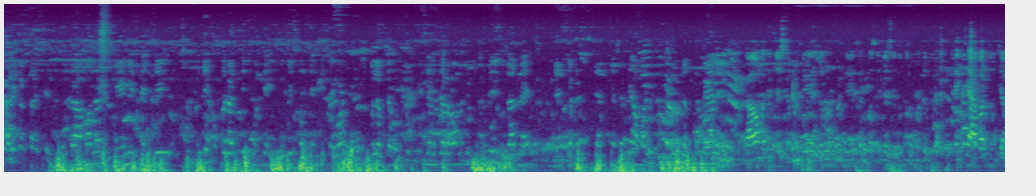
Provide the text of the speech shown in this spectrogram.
कार्यकर्ता असेल तर आम्हाला नेहमीच त्यांची म्हणजे अपरात्री कोणत्याही चोवीस तास त्यांची सेवा उपलब्ध होते. आमच्या गावामध्ये कितीतरी उदाहरणं आहेत ज्यांच्याकडे त्यांच्यासाठी आम्हाला उपलब्ध मिळालेले आहे. गावामध्ये ज्येष्ठ म्हणजे तरुण म्हणजे सर्व सदस्य तुम्हाला मदत करतात. त्यांचे आभार तुमच्या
